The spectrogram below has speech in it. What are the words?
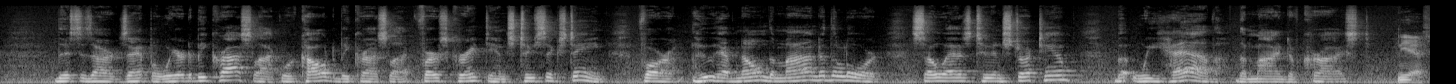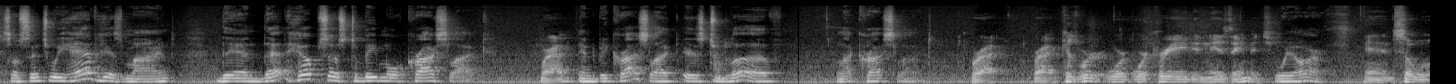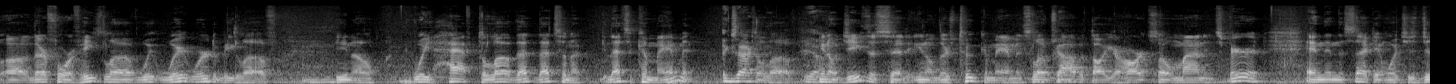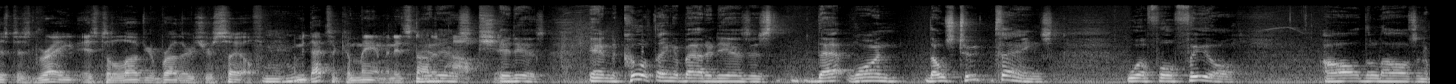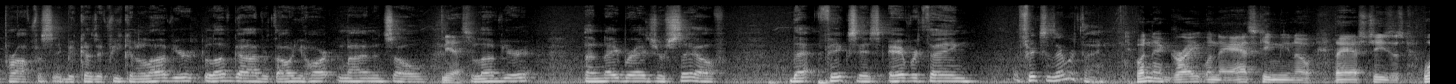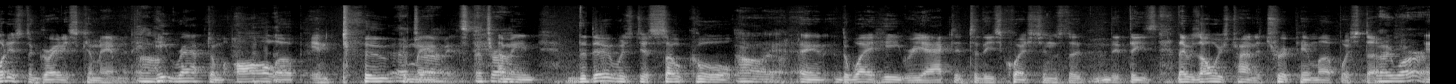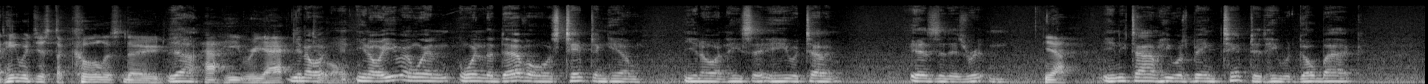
this is our example. We are to be Christ-like. We're called to be Christ-like. 1 Corinthians 2:16, for who have known the mind of the Lord so as to instruct him, but we have the mind of Christ. yes, So since we have his mind, then that helps us to be more Christ-like. right, And to be Christ-like is to love like Christ loved. right, right. Because we're, we're we're created in His image. We are. And so, uh, therefore, if He's love, we, we're, we're to be love. You know, we have to love. That that's an that's a commandment Exactly. to love. Yeah. You know, Jesus said, you know, there's two commandments: love God with all your heart, soul, mind, and spirit, and then the second, which is just as great, is to love your brother as yourself. I mean, that's a commandment. It's not Mm-hmm. It an is. option. It is. And the cool thing about it is, is that one, those two things will fulfill all the laws and the prophecy. Because if you can love your love God with all your heart and mind and soul, Yes. love your neighbor as yourself, that fixes everything. Fixes everything. Wasn't that great when they asked him, you know, they asked Jesus, what is the greatest commandment? Uh-huh. He wrapped them all up in two Uh-huh. That's right. I mean, the dude was just so cool. Oh, yeah. And the way he reacted to these questions that, that these, they was always trying to trip him up with stuff. They were. And he was just the coolest dude. Yeah. How he reacted you to know, them. you know, even when when the devil was tempting him, you know, and he said he would tell him, "As it is written." Yeah. Anytime he was being tempted, he would go back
